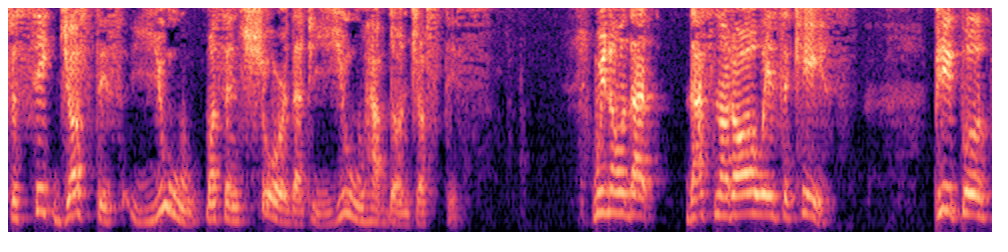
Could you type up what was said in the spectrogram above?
to seek justice, you must ensure that you have done justice. We know that that's not always the case. People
